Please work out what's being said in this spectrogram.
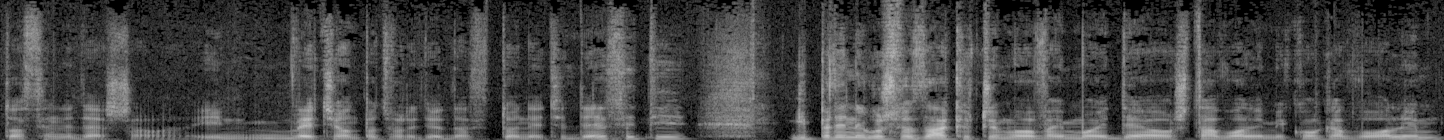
to se ne dešava. I već je on potvrdio da se to neće desiti. I pre nego što zaključimo ovaj moj deo šta volim i koga volim,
